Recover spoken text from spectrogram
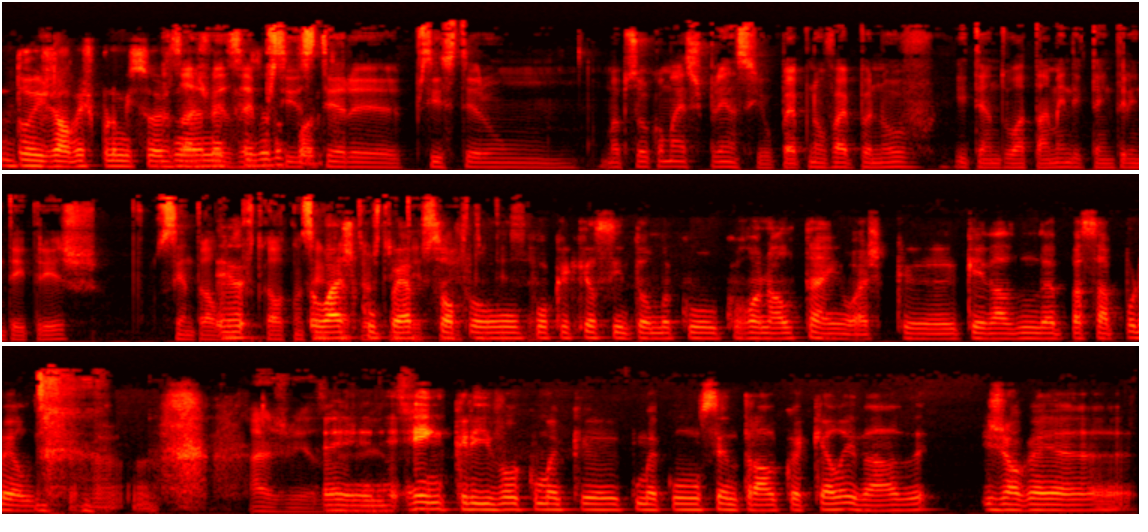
dois jovens promissores Mas às na vezes é preciso ter, eh, preciso ter um, uma pessoa com mais experiência. O Pep não vai para novo e tendo o Otamendi que tem 33 central em Portugal consegue Eu acho que o Pep sofre um pouco aquele sintoma que o, que o Ronaldo tem. Eu acho que, que a idade não deve passar por ele. às vezes, é, às vezes. é incrível como é, que, como é que um central com aquela idade joga,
